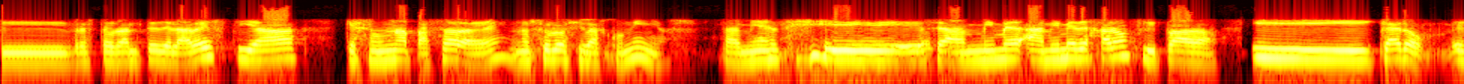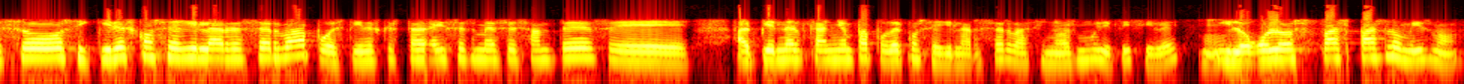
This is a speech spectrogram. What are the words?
el restaurante de la Bestia, que son una pasada, ¿eh? No solo si vas con niños. También sí, o sea, a mí me, a mí me dejaron flipada. Y claro, eso si quieres conseguir la reserva, pues tienes que estar ahí seis meses antes eh, al pie del cañón para poder conseguir la reserva, si no es muy difícil, ¿eh? Y luego los Fast Pass lo mismo.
